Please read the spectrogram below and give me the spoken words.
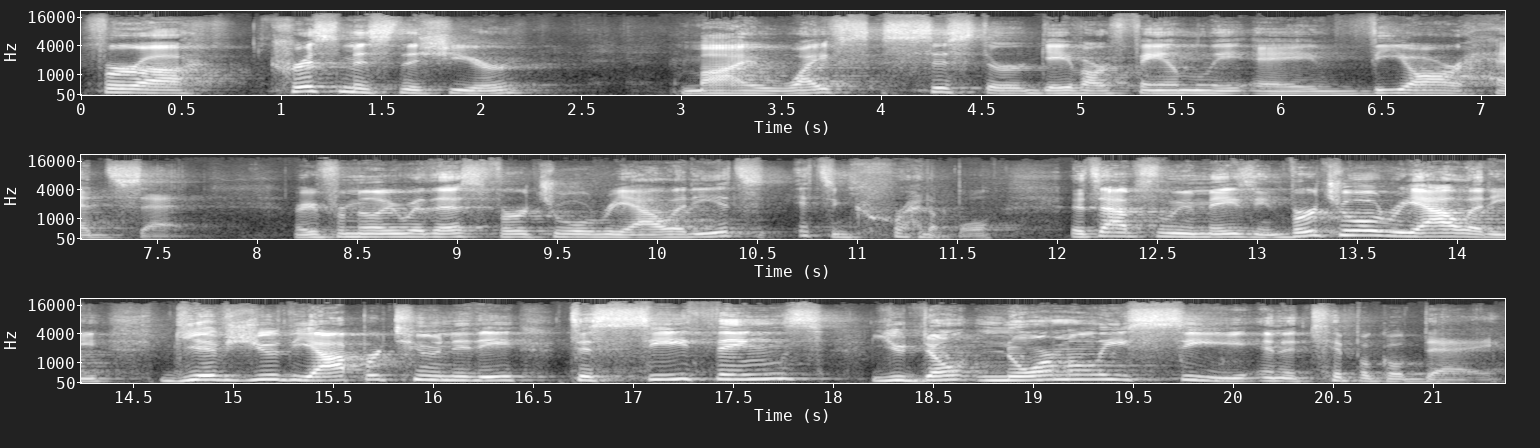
For uh, Christmas this year, my wife's sister gave our family a VR headset. Are you familiar with this? Virtual reality. It's, it's incredible. It's absolutely amazing. Virtual reality gives you the opportunity to see things you don't normally see in a typical day.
